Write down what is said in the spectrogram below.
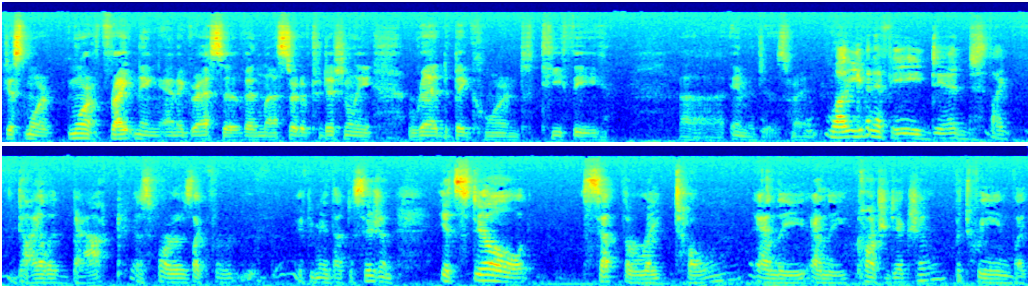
just more more frightening and aggressive and less sort of traditionally red, big horned, teethy uh, images, right? Well, even if he did like dial it back as far as like for if he made that decision, it still set the right tone and the and the contradiction between like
